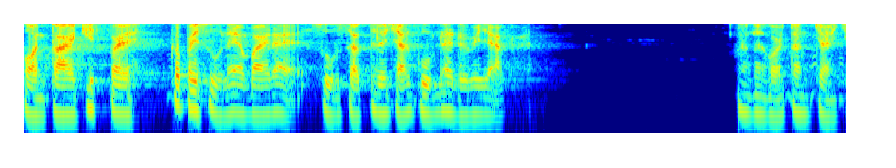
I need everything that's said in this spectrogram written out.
ก่อนตายคิดไป ก็ไปสู่ในอบายได้ สู่สัตว์เดรัจฉานภูมิได้โดยไม่อยากแล้วก็ขอให้ตั้งใจเจ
